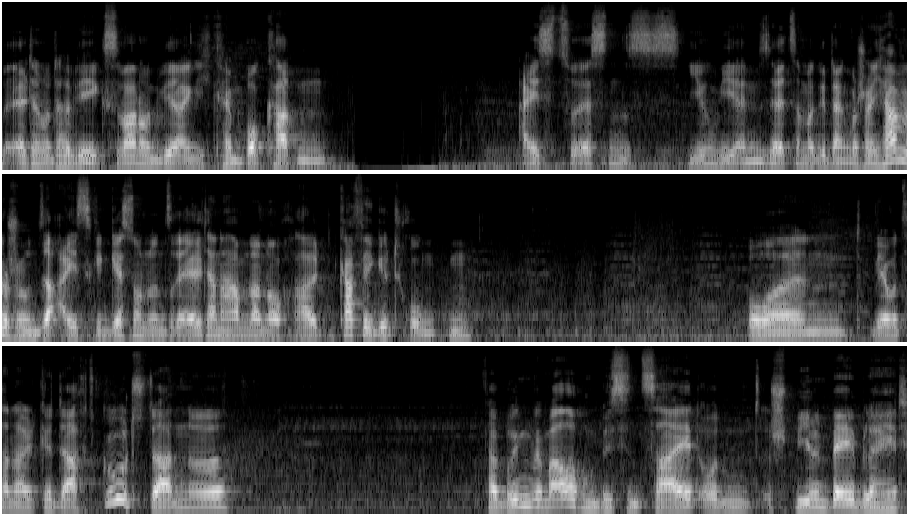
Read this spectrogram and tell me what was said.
Eltern unterwegs waren und wir eigentlich keinen Bock hatten, Eis zu essen. Das ist irgendwie ein seltsamer Gedanke. Wahrscheinlich haben wir schon unser Eis gegessen und unsere Eltern haben dann noch halt Kaffee getrunken. Und wir haben uns dann halt gedacht, gut, dann äh, verbringen wir mal auch ein bisschen Zeit und spielen Beyblade.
